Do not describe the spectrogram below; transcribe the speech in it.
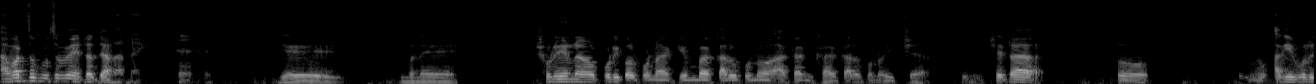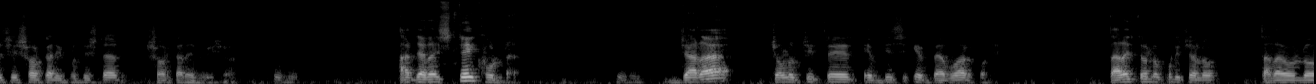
আমার তো প্রথমে এটা জানা নাই। হ্যাঁ হ্যাঁ। যে মানে সরিয়ে নেওয়ার পরিকল্পনা কিংবা কারও কোনো আকাঙ্ক্ষা কারও কোনো ইচ্ছা সেটা তো আগে বলেছি সরকারি প্রতিষ্ঠান সরকারের বিষয়। আর যারা স্টেক হোল্ডার যারা চলচ্চিত্রের এফডিসি কে ব্যবহার করে তারাই তো হলো পরিচালক তারা হলো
